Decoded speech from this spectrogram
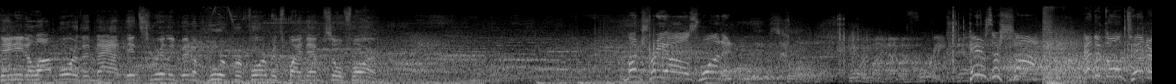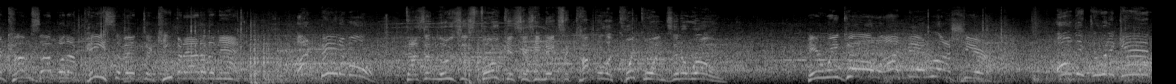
They need a lot more than that. It's really been a poor performance by them so far. Montreal's won it. Here's a shot, and the goaltender comes up with a piece of it to keep it out of the net. Unbeatable! Doesn't lose his focus as he makes a couple of quick ones in a row. Here we go, odd-man rush here. Oh, they do it again!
